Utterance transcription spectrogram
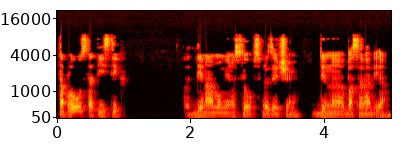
Tabloul statistic din anul 1918 din uh, Basarabia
